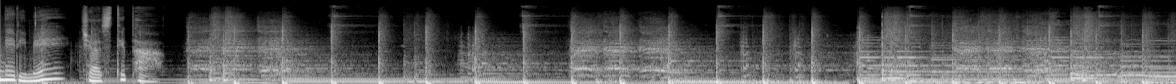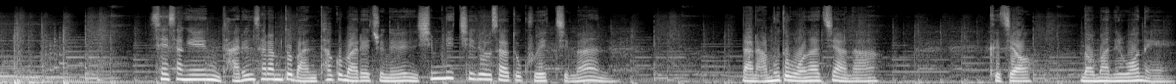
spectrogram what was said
신혜림의 Just 세상엔 다른 사람도 많다고 말해주는 심리치료사도 구했지만 난 아무도 원하지 않아. 그저 너만을 원해.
